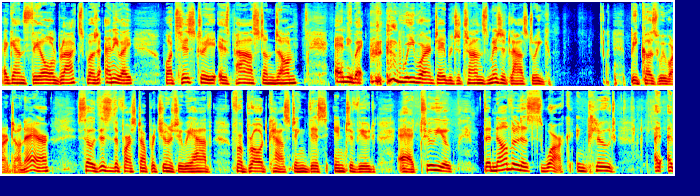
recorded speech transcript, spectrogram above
against the All Blacks, but anyway, what's history is past and done. Anyway, we weren't able to transmit it last week because we weren't on air. So this is the first opportunity we have for broadcasting this interview uh, to you. The novelist's work include a, a,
